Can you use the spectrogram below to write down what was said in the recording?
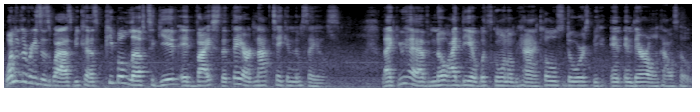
One of the reasons why is because people love to give advice that they are not taking themselves. Like you have no idea what's going on behind closed doors in, in their own household.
